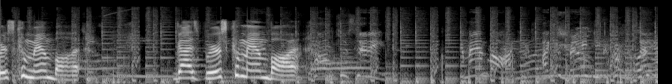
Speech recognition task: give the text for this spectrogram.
Where's Command Bot? Guys, where's Command Bot? City. Command bot. I command you to come city.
